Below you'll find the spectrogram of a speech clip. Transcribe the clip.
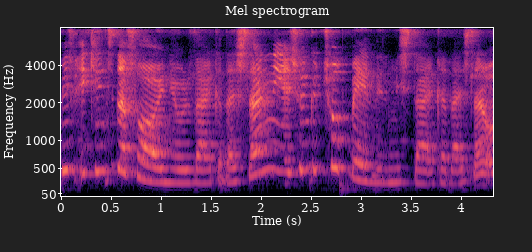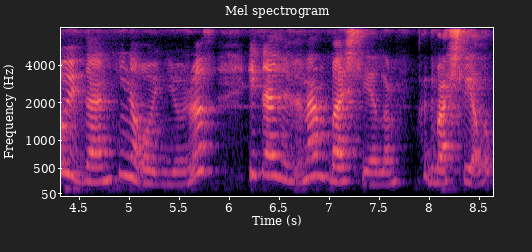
biz ikinci defa oynuyoruz arkadaşlar. Niye? Çünkü çok beğenilmişti arkadaşlar. O yüzden yine oynuyoruz. İsterseniz hemen başlayalım. Hadi başlayalım.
